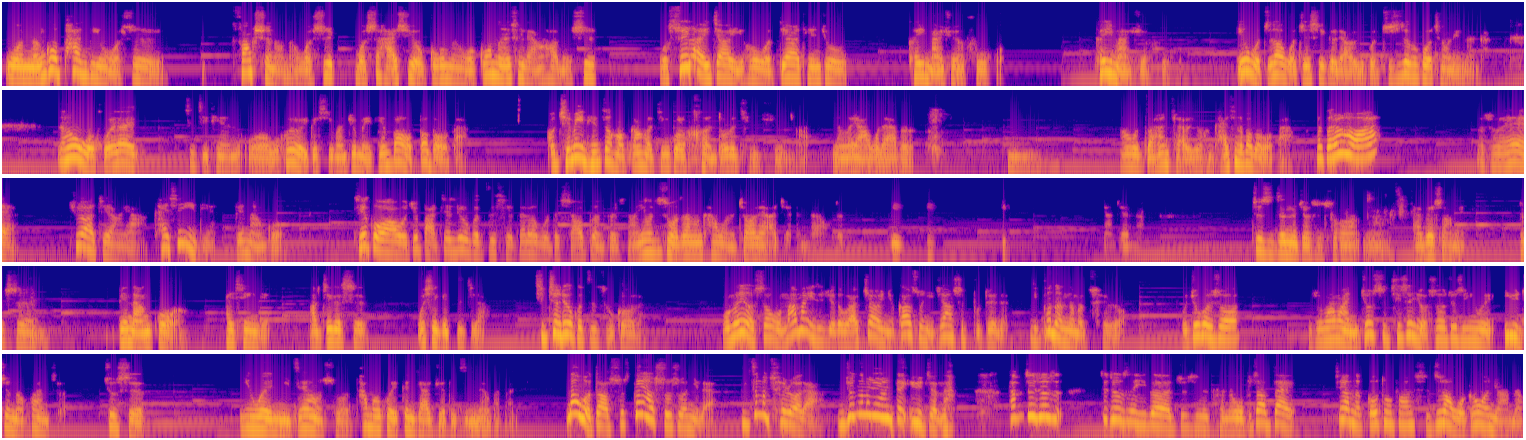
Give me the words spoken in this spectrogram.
我能够判定我是 functional 的，我是我是还是有功能，我功能是良好的，是我睡了一觉以后，我第二天就可以满血复活，可以满血复活，因为我知道我这是一个疗愈过，只是这个过程有点难看。然后我回来这几天，我我会有一个习惯，就每天抱我抱抱我爸。哦，前面一天正好刚好经过了很多的情绪啊，眼泪啊，whatever，嗯，然后我早上起来我就很开心的抱抱我爸，那早上好啊。他说：“哎，就要这样呀，开心一点，别难过。”结果啊，我就把这六个字写在了我的小本本上，因为这是我专门看我的焦虑啊，简单的，我的一一一讲真的，就是真的，就是说，嗯，还在上面，就是别难过，开心一点啊。这个是我写给自己的，其实这六个字足够了。我们有时候，我妈妈一直觉得我要教育你，告诉你这样是不对的，你不能那么脆弱。我就会说。我说妈妈，你就是其实有时候就是因为抑郁症的患者，就是因为你这样说，他们会更加觉得自己没有办法。那我倒说，更要说说你嘞，你这么脆弱的，你就那么容易得抑郁症呢？他们这就是这就是一个就是可能我不知道在这样的沟通方式，至少我跟我女儿们，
